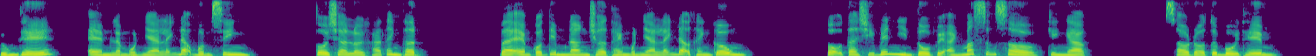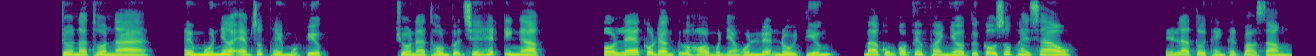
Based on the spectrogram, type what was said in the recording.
Đúng thế, em là một nhà lãnh đạo bẩm sinh. Tôi trả lời khá thành thật. Và em có tiềm năng trở thành một nhà lãnh đạo thành công. Cậu ta chỉ biết nhìn tôi với ánh mắt sững sờ, kinh ngạc. Sau đó tôi bồi thêm. Jonathan à, thầy muốn nhờ em giúp thầy một việc. Jonathan vẫn chưa hết kinh ngạc. Có lẽ cậu đang tự hỏi một nhà huấn luyện nổi tiếng mà cũng có việc phải nhờ tới cậu giúp hay sao? Thế là tôi thành thật bảo rằng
